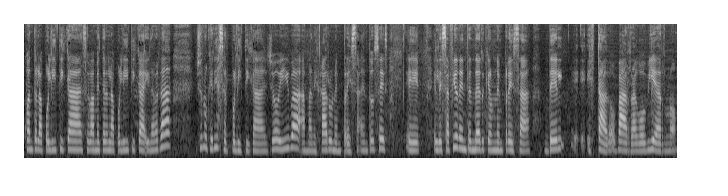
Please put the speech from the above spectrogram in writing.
cuánto la política se va a meter en la política. Y la verdad, yo no quería ser política, yo iba a manejar una empresa. Entonces, el desafío de entender que una empresa del Estado, barra, gobierno,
